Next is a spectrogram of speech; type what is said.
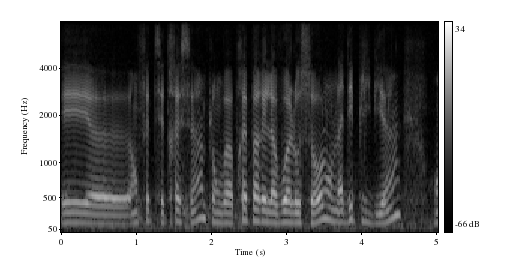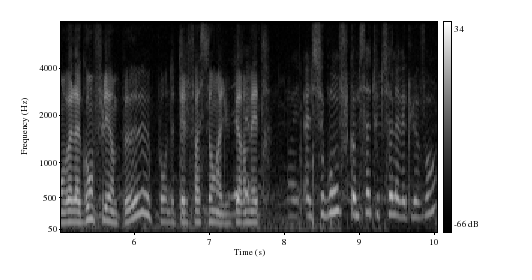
Et euh, en fait, c'est très simple. On va préparer la voile au sol, on la déplie bien, on va la gonfler un peu de telle façon à lui permettre elle se gonfle comme ça toute seule avec le vent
